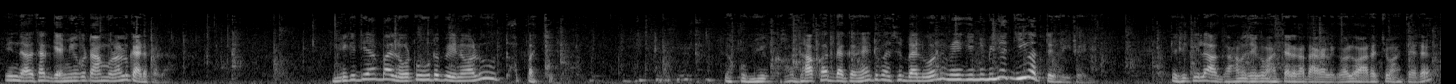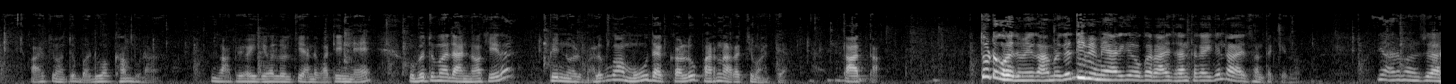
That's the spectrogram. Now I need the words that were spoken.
ඉතින් දවසක් ගැමියෙකුට හම්බුනලු කැඩපත. මේක දිහා බලනකොට ඌට පේනවලු අපච්චි. යකෝ මේ කදාකත් දැක නැහැ ඊට පස්සේ බැලුවලු මේක ඉන්න මිනිහ ජීවත් වෙන්න ඊට වෙන්නේ. ඒක කියලා ගාම දෙක මහත්තයාට කතා කරලා කිව්වලු ආරච්චි මහත්තයාට ආරච්චි මහත්තයා බඩුවක් හම්බුණා. අපි ওই ගෙවල් වල තියන්න වටින්නේ නැහැ. ඔබතුමා දන්නවා කියලා පින්වල බලපු ගමන් මූ දැක්කලු පරණ ආරච්චි මහත්තයා. තාත්තා. උඩට කොහෙද මේක ආමර කියලා දීපේ මෙහාට ගිහ ඔක රාජසන්තකයි කියලා රාජසන්තක කියනවා. ඉතින් අර මනුස්සයා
